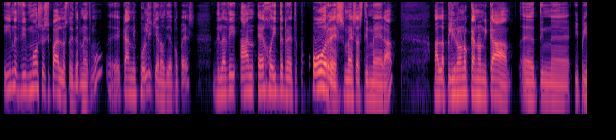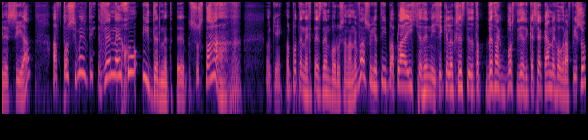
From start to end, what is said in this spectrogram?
είναι δημόσιος υπάλληλος στο Ιντερνετ μου. Ε, κάνει πολύ καιρό διακοπές. Δηλαδή, αν έχω ίντερνετ ώρες μέσα στη μέρα, αλλά πληρώνω κανονικά ε, την ε, υπηρεσία, αυτό σημαίνει ότι δεν έχω ίντερνετ. σωστά. Okay. Οπότε ναι, χτες δεν μπορούσα να ανεβάσω γιατί απλά είχε, δεν είχε. Και λέω, ξέρεις, δεν θα, δεν θα μπω στη διαδικασία καν να ηχογραφήσω.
